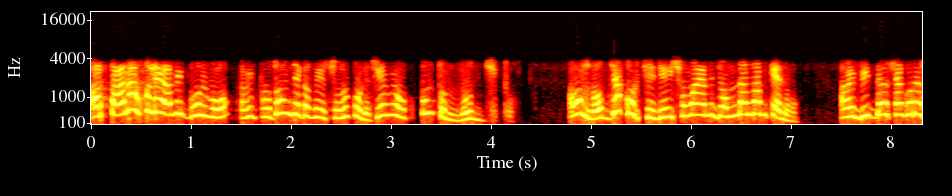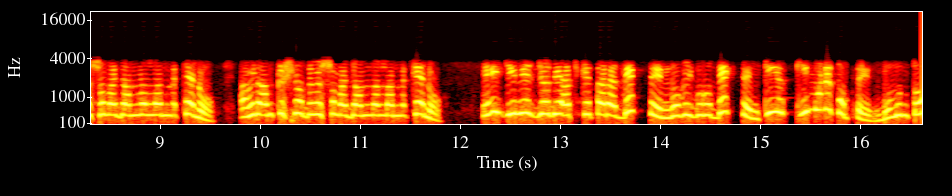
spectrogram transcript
আর তা না হলে আমি বলব, আমি প্রথম যেটা দিয়ে শুরু করেছি, আমি অত্যন্ত লজ্জিত। আমার লজ্জা করছে যে এই সময় আমি জন্মালাম কেন? আমি বিদ্যাসাগরের সময় জন্মালাম না কেন? আমি রামকৃষ্ণ দেবের সময় জন্মালাম না কেন? এই জিনিস যদি আজকে তারা দেখতেন, রবিগুরু দেখতেন, কি কি মনে করতেন বলুন তো?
